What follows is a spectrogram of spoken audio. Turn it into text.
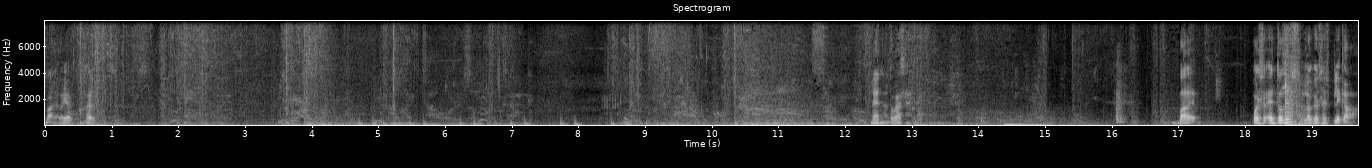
Vale, voy a coger... Venga, a tu casa. Vale. Pues entonces lo que os explicaba.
